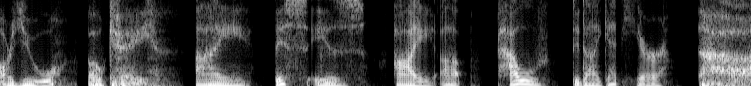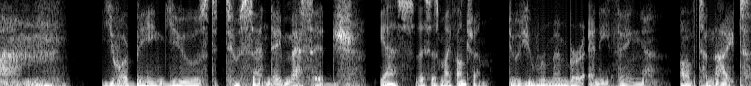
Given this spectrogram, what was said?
Are you okay? I. This is high up. How did I get here? Um, you are being used to send a message. Yes, this is my function. Do you remember anything of tonight?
